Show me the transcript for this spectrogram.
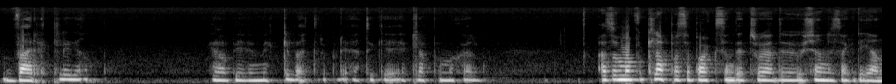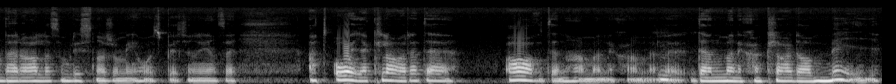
Verkligen. Jag har blivit mycket bättre på det. Jag tycker jag klappar mig själv. Alltså man får klappa sig på axeln. Det tror jag du känner säkert igen det här och alla som lyssnar som är HSB känner igen sig. Att oj, jag klarade av den här människan. Mm. Eller den människan klarade av mig.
